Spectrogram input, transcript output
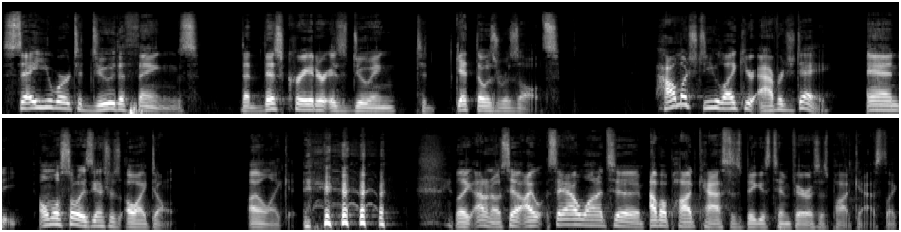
say you were to do the things that this creator is doing to get those results. How much do you like your average day? And almost always the answer is, oh, I don't. I don't like it. like, I don't know. Say I say I wanted to have a podcast as big as Tim Ferriss's podcast. Like,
